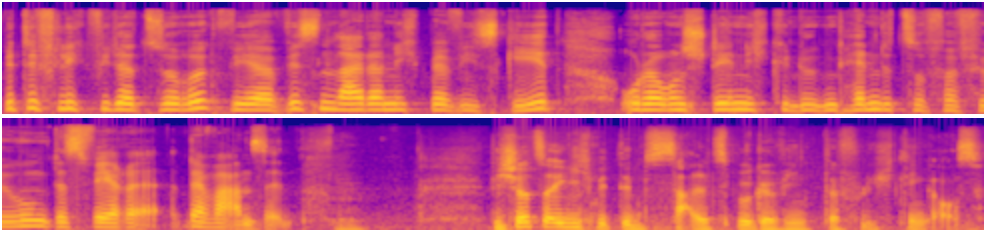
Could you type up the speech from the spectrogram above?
bitte fliegt wieder zurück. Wir wissen leider nicht mehr, wie es geht oder uns stehen nicht genügend Hände zur Verfügung. Das wäre der Wahnsinn. Wie schaut es eigentlich mit dem Salzburger Winterflüchtling aus?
